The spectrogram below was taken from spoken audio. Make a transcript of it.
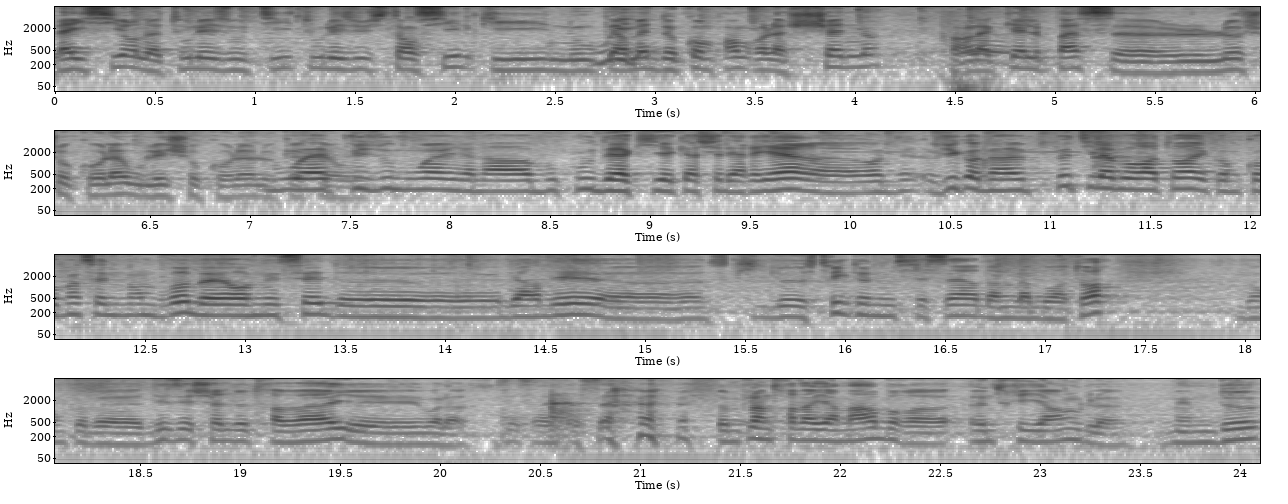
Là, ici, on a tous les outils, tous les ustensiles qui nous Oui. permettent de comprendre la chaîne par laquelle passe euh, le chocolat ou les chocolats, le Ouais, cacao. plus ou moins. Il y en a beaucoup qui est caché derrière. Euh, on- vu qu'on a un petit laboratoire et qu'on commence à être nombreux, ben, on essaie de garder euh, ce qui, le strict nécessaire dans le laboratoire. Donc euh, ben, des échelles de travail et voilà, ça s'arrête à ça. un plan de travail à marbre, euh, un triangle, même deux,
